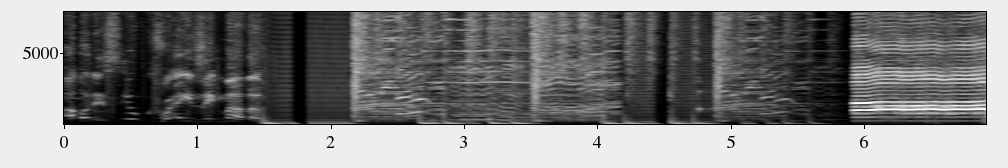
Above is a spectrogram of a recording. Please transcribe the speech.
Oh, this you crazy mother. Ah!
